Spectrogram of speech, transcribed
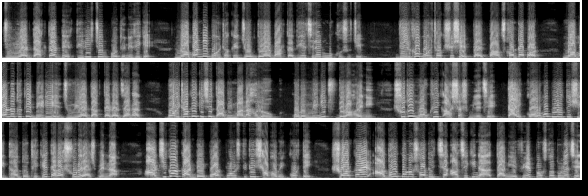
জুনিয়র ডাক্তারদের তিরিশ জন প্রতিনিধিকে নবান্নে বৈঠকে যোগ দেওয়ার বার্তা দিয়েছিলেন মুখ্য সচিব। দীর্ঘ বৈঠক শেষে প্রায় পাঁচ ঘণ্টা পর নবান্ন থেকে বেরিয়ে জুনিয়র ডাক্তাররা জানান বৈঠকে কিছু দাবি মানা হলেও কোনো মিনিটস দেওয়া হয়নি। শুধু মৌখিক আশ্বাস মিলেছে। তাই কর্মবিরতি সিদ্ধান্ত থেকে তারা সরে আসবেন না। আরজিকর কাণ্ডের পর পরিস্থিতি স্বাভাবিক করতে সরকারের আদৌ কোনো সদিচ্ছা আছে কিনা তা নিয়ে ফের প্রশ্ন তুলেছেন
